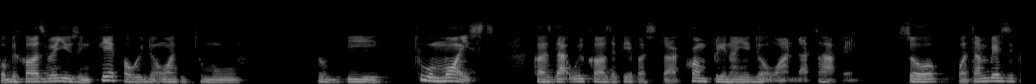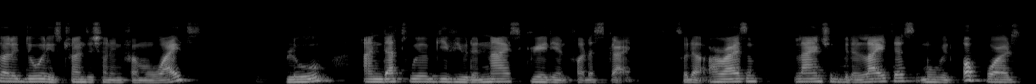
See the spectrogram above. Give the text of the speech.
But because we're using paper, we don't want it to move to be too moist. Because that will cause the paper to start crumpling and you don't want that to happen. So, what I'm basically doing is transitioning from white to blue. And that will give you the nice gradient for the sky. So the horizon line should be the lightest, moving upwards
